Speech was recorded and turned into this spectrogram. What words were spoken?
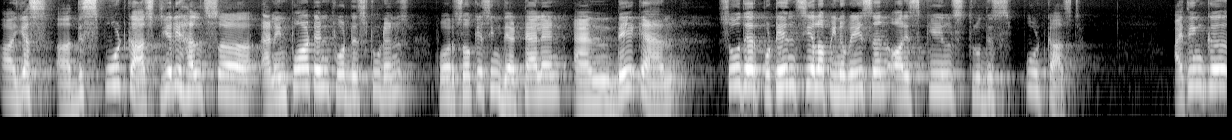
Uh, yes, uh, this podcast really helps uh, and important for the students for showcasing their talent and they can show their potential of innovation or skills through this podcast. I think uh,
